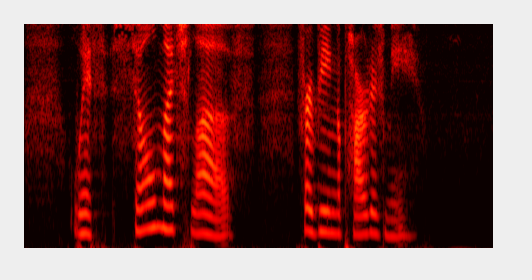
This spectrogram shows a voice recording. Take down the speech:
with so much love for being a part of me,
